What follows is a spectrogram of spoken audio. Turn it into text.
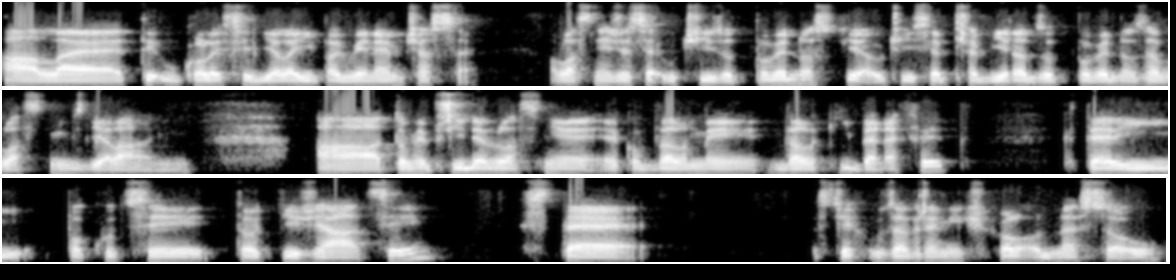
ale ty úkoly si dělají pak v jiném čase. A vlastně, že se učí zodpovědnosti a učí se přebírat zodpovědnost za vlastní vzdělání. A to mi přijde vlastně jako velmi velký benefit, který pokud si to ti žáci z, té, z těch uzavřených škol odnesou,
